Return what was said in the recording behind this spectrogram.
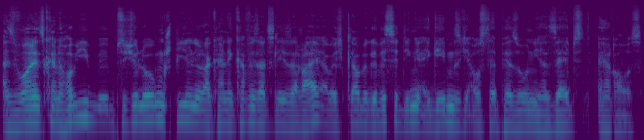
Also wir wollen jetzt keine Hobbypsychologen spielen oder keine Kaffeesatzleserei, aber ich glaube, gewisse Dinge ergeben sich aus der Person ja selbst heraus.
